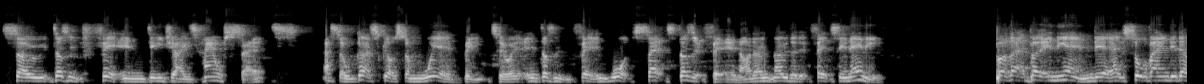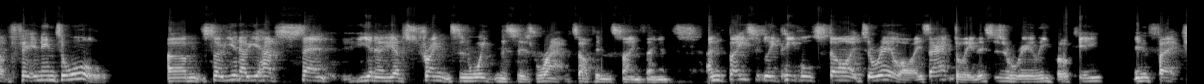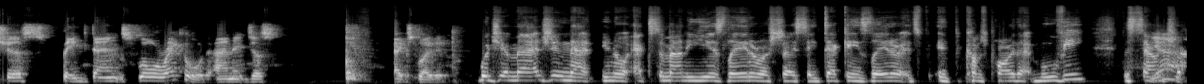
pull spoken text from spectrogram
So it doesn't fit in dj's house sets. That's, a, that's got some weird beat to it. It doesn't fit in what sets does it fit in? I don't know that it fits in any. But that but in the end it sort of ended up fitting into all. Um, so you know you have set, you know you have strengths and weaknesses wrapped up in the same thing, and, and basically people started to realise actually this is a really booky infectious big dance floor record, and it just exploded. Would you imagine that you know X amount of years later, or should I say decades later, it's it becomes part of that movie, the soundtrack? Yeah.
